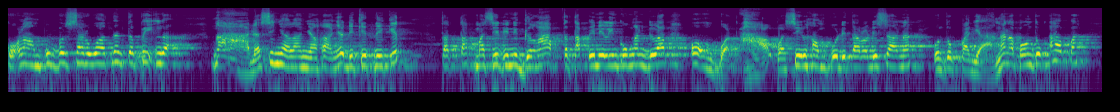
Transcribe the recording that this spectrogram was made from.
Kok lampu besar wattnya tapi enggak enggak ada sih nyala-nyalanya dikit-dikit. Tetap masjid ini gelap tetap ini lingkungan gelap. Oh buat apa sih lampu ditaruh di sana? Untuk pajangan apa untuk apa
